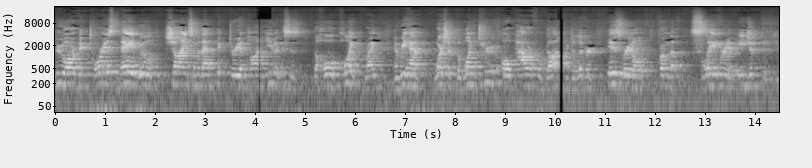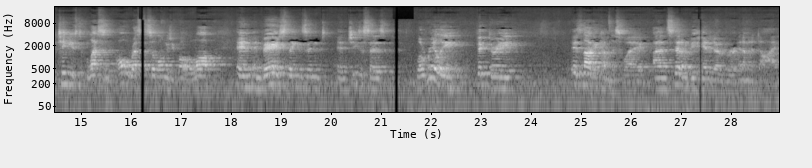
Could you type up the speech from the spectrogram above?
who are victorious, they will shine some of that victory upon you. And this is the whole point, right? And we have worshiped the one true, all powerful God delivered Israel from the slavery of Egypt and continues to bless and all the rest so long as you follow the law and, and various things. And, and Jesus says, well, really, victory is not going to come this way. instead, I'm going to be handed over and I'm going to die.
